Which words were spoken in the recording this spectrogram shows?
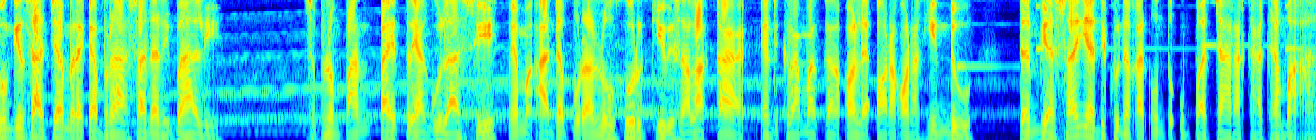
Mungkin saja mereka berasal dari Bali Sebelum pantai triangulasi, memang ada pura luhur Giri Salaka yang dikeramatkan oleh orang-orang Hindu dan biasanya digunakan untuk upacara keagamaan.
